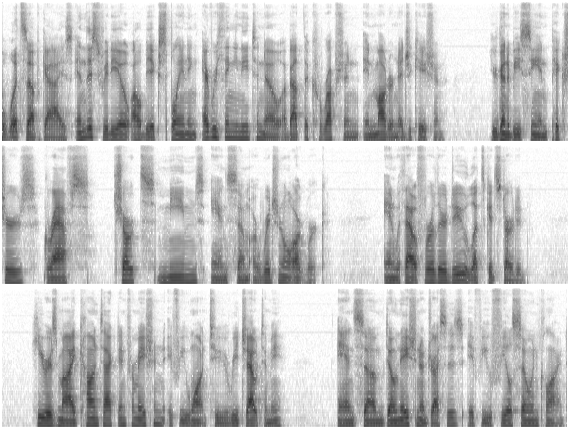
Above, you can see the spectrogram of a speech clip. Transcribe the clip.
what's up guys? In this video, I'll be explaining everything you need to know about the corruption in modern education. You're going to be seeing pictures, graphs, charts, memes, and some original artwork. And without further ado, let's get started. Here is my contact information if you want to reach out to me, and some donation addresses if you feel so inclined.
